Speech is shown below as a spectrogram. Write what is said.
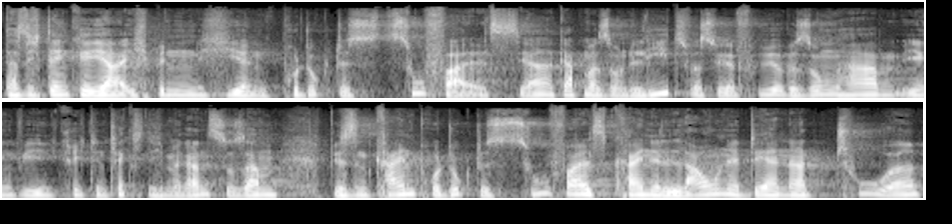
dass ich denke, ja, ich bin hier ein Produkt des Zufalls. Ja, gab mal so ein Lied, was wir früher gesungen haben. Irgendwie kriege ich den Text nicht mehr ganz zusammen. Wir sind kein Produkt des Zufalls, keine Laune der Natur.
